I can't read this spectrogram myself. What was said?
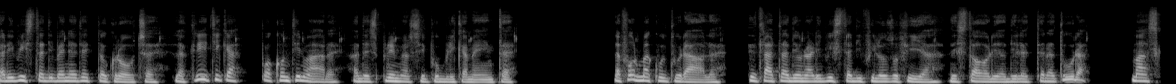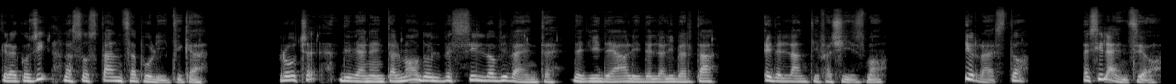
La rivista di Benedetto Croce, La Critica, può continuare ad esprimersi pubblicamente. La forma culturale, si tratta di una rivista di filosofia, di storia, di letteratura, maschera così la sostanza politica. Croce diviene in tal modo il vessillo vivente degli ideali della libertà e dell'antifascismo. Il resto è silenzio.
